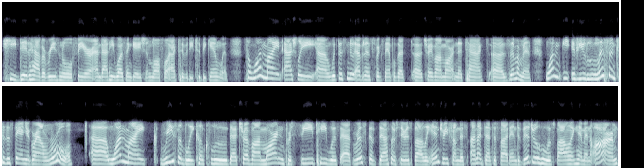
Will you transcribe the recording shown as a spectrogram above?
he did have a reasonable fear and that he was engaged in lawful activity to begin with. So one might actually, uh, with this new evidence, for example, that uh, Trayvon Martin attacked uh, Zimmerman, one, if you listen to the stand your ground rule, uh, one might reasonably conclude that Trayvon Martin perceived he was at risk of death or serious bodily injury from this unidentified individual who was following him and armed,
